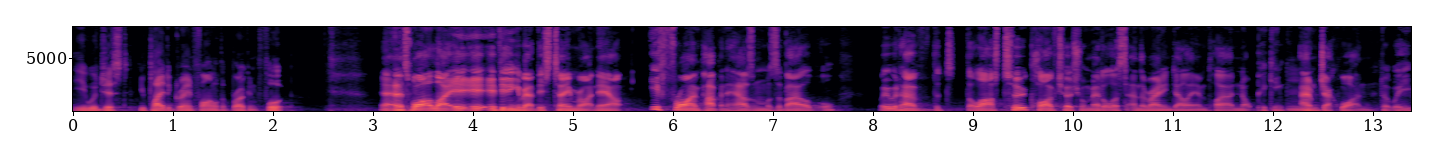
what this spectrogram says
He would just, he played a grand final with a broken foot. Yeah, and it's why, like, if you think about this team right now, if Ryan Papenhuyzen was available, we would have the, the last two Clive Churchill medalists and the reigning Dally M player not picking, mm. and Jack Wighton that we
